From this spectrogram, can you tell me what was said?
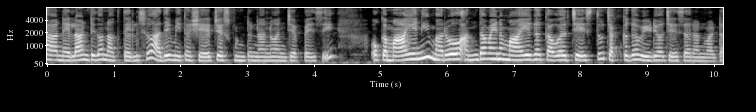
తాను ఎలాంటిదో నాకు తెలుసు. అదే మీతో షేర్ చేసుకుంటున్నాను అని చెప్పేసి ఒక మాయని మరో అందమైన మాయగా కవర్ చేస్తూ చక్కగా వీడియో చేశారనమాట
